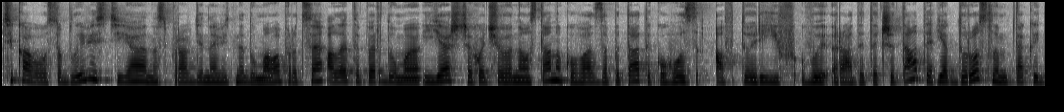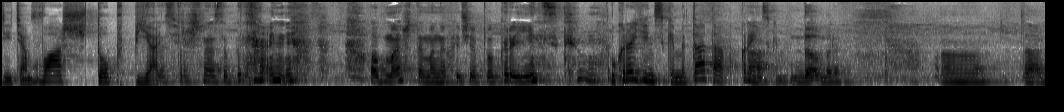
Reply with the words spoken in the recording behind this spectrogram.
Цікава особливість. Я насправді навіть не думала про це, але тепер думаю. І я ще хочу наостанок у вас запитати, кого з авторів ви радите читати, як дорослим, так і дітям. Ваш топ 5 Це страшне запитання. Обмежте мене, хоча б українськими. Українськими, та так, українськими. А, добре. А, Так.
